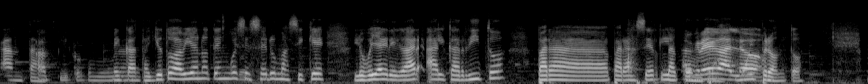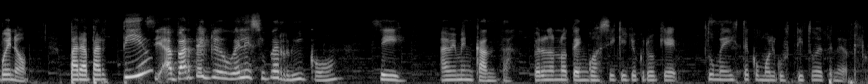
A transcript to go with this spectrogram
encanta. aplico como Me encanta. Yo todavía no tengo ese serum, así que lo voy a agregar al carrito para, hacer la compra Agrégalo. muy pronto. Bueno, para partir... Sí, aparte que huele súper rico. Sí, a mí me encanta, pero no lo tengo, así que yo creo que tú me diste como el gustito de tenerlo.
